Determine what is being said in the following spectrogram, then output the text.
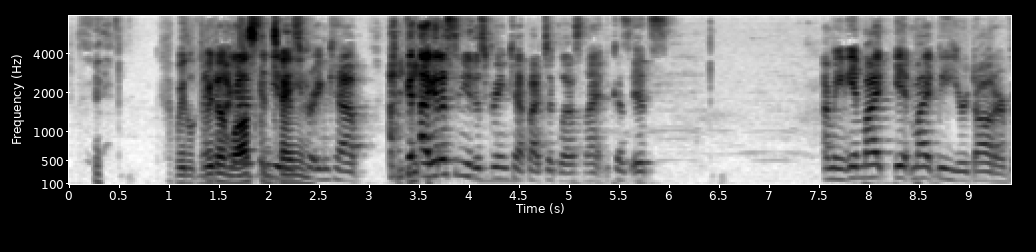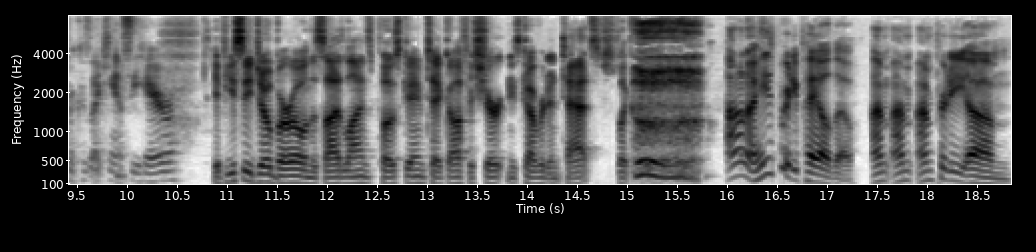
we we Hang on, done I lost send you the contain. screen cap. I I gotta send you the screen cap I took last night because it's. I mean, it might it might be your daughter because I can't see hair. If you see Joe Burrow on the sidelines post game, take off his shirt and he's covered in tats, just like I don't know. He's pretty pale though. I'm I'm I'm pretty. Um,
